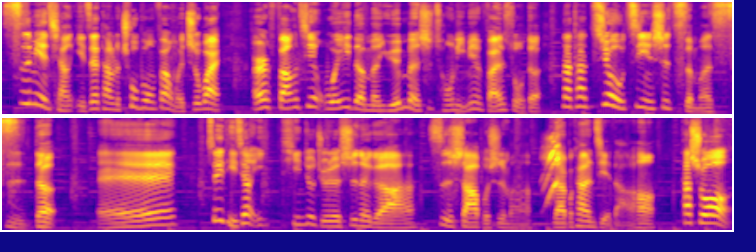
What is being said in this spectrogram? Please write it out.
四面墙也在他的触碰范围之外，而房间唯一的门原本是从里面反锁的。那他究竟是怎么死的？哎，这一题这样一听就觉得是那个啊，自杀不是吗？来，不看解答哈。他说，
